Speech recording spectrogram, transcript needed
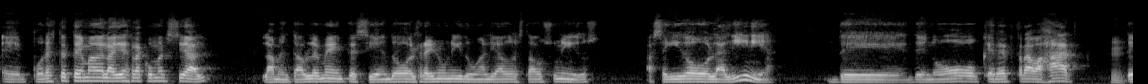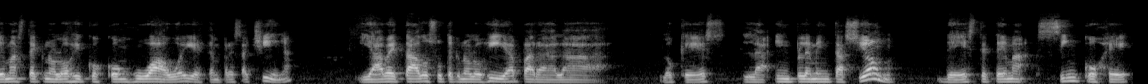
eh, por este tema de la guerra comercial, lamentablemente siendo el Reino Unido un aliado de Estados Unidos, ha seguido la línea de, de no querer trabajar Mm. temas tecnológicos con Huawei, esta empresa china, y ha vetado su tecnología para la, lo que es la implementación de este tema 5G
